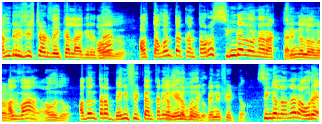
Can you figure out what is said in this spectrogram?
ಅನ್ರಿಜಿಸ್ಟರ್ಡ್ ವೆಹಿಕಲ್ ಆಗಿರುತ್ತೆ. ಹೌದು. ಅವ್ರು ತಗೊಂತಕ್ಕಂಥವ್ರು ಸಿಂಗಲ್ ಓನರ್ ಆಗ್ತಾರೆ. ಸಿಂಗಲ್ ಓನರ್ ಅಲ್ವಾ? ಹೌದು. ಅದೊಂಥರ ಬೆನಿಫಿಟ್ ಅಂತಾನೆ ಹೇಳ್ಬೋದು. ಬೆನಿಫಿಟ್ ಸಿಂಗಲ್ ಓನರ್ ಅವರೇ?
